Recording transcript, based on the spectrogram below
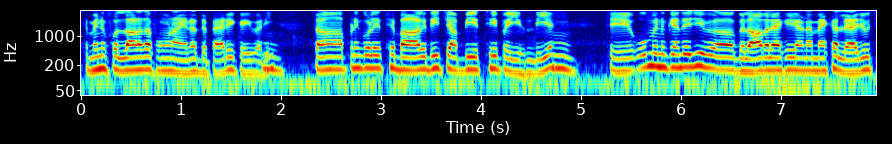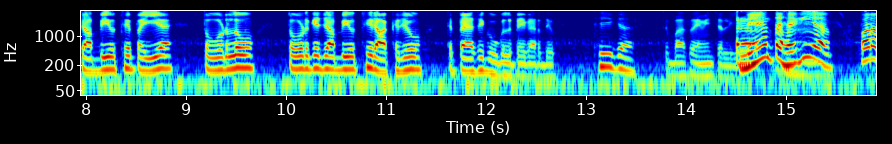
ਤੇ ਮੈਨੂੰ ਫੁੱਲਾਂ ਵਾਲਾ ਦਾ ਫੋਨ ਆ ਜਾਂਦਾ ਦੁਪਹਿਰੇ ਕਈ ਵਾਰੀ। ਤਾਂ ਆਪਣੇ ਕੋਲ ਇੱਥੇ ਬਾਗ ਦੀ ਚਾਬੀ ਇੱਥੇ ਪਈ ਹੁੰਦੀ ਹੂੰ। ਤੇ ਉਹ ਮੈਨੂੰ ਕਹਿੰਦੇ ਜੀ ਗੁਲਾਬ ਲੈ ਕੇ ਜਾਣਾ। ਮੈਂ ਕਿਹਾ ਲੈ ਜਾਓ ਚਾਬੀ ਉੱਥੇ ਪਈ ਹੈ ਤੋੜ ਲਓ ਤੋੜ ਕੇ ਚਾਬੀ ਉੱਥੇ ਰੱਖ ਜਾਓ ਤੇ ਪੈਸੇ ਗੂਗਲ ਪੇ ਕਰ ਦਿਓ। ਠੀਕ ਹੈ। ਤੇ ਬਸ ਐਵੇਂ ਚੱਲੀ। ਮਿਹਨਤ ਹੈਗੀ ਆ ਪਰ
